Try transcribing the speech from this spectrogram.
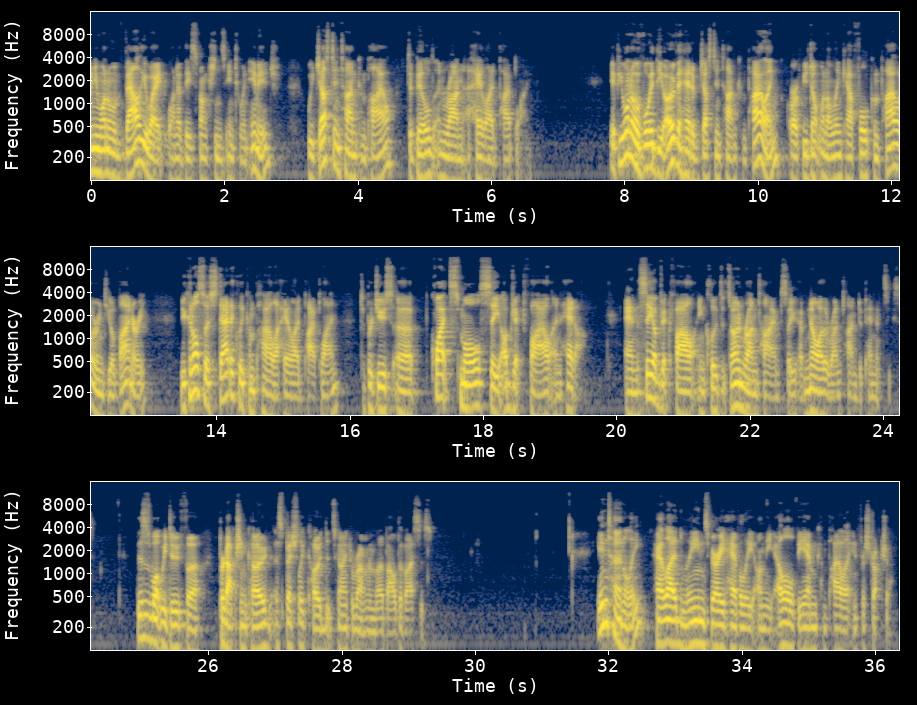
When you want to evaluate one of these functions into an image, we just-in-time compile to build and run a Halide pipeline. If you want to avoid the overhead of just-in-time compiling, or if you don't want to link our full compiler into your binary, you can also statically compile a Halide pipeline to produce a quite small C object file and header. And the C object file includes its own runtime, so you have no other runtime dependencies. This is what we do for production code, especially code that's going to run on mobile devices. Internally, Halide leans very heavily on the LLVM compiler infrastructure.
